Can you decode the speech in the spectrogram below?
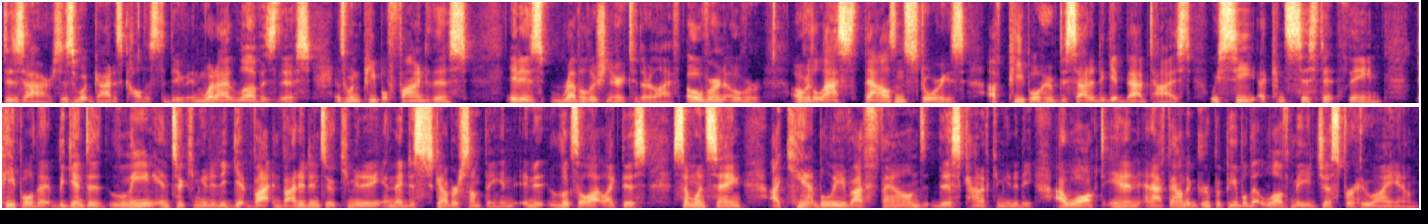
desires. This is what God has called us to do. And what I love is this, is when people find this, it is revolutionary to their life. Over and over, over the last thousand stories of people who've decided to get baptized, we see a consistent theme people that begin to lean into a community, get vi- invited into a community, and they discover something. And, and, it looks a lot like this someone saying, I can't believe I found this kind of community. I walked in and I found a group of people that loved me just for who I am,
